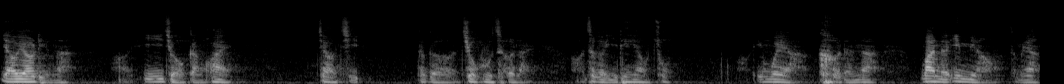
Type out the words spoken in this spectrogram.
幺幺零啊，啊一一九，赶快叫急那个救护车来啊，这个一定要做，因为啊可能啊慢了一秒怎么样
